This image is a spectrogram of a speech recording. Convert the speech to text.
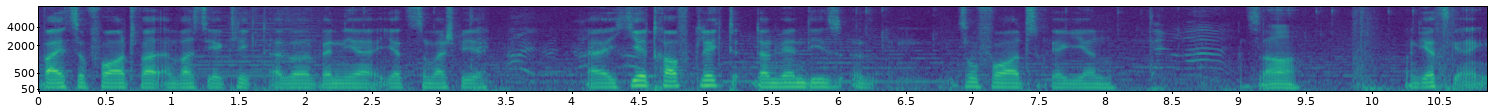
weiß sofort, wa was ihr klickt. Also, wenn ihr jetzt zum Beispiel äh, hier drauf klickt, dann werden die sofort reagieren. So. Und jetzt äh,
